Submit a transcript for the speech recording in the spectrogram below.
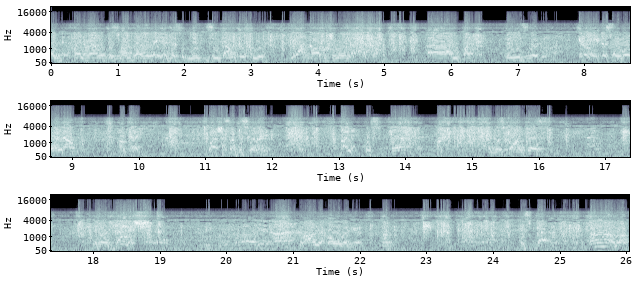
been playing around with this one? I just, you, so you done with this? You, yeah, garbage in there? Um, but these, uh, you don't need this anymore, right? No. Okay. Watch this, I'm just gonna, right, it's here. It goes go like this. It'll vanish. Huh? While you're holding it. Look. It's back. No, no, no, look.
